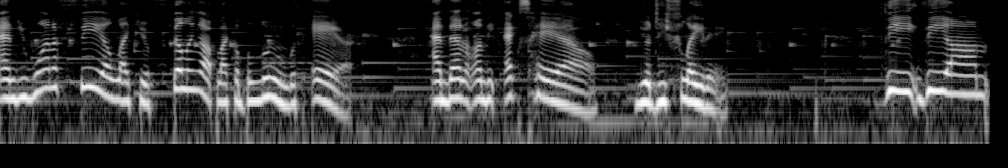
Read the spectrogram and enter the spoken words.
And you want to feel like you're filling up like a balloon with air. And then on the exhale, you're deflating. The the um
